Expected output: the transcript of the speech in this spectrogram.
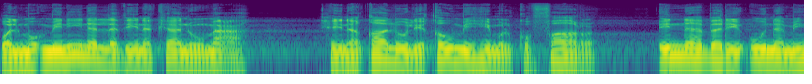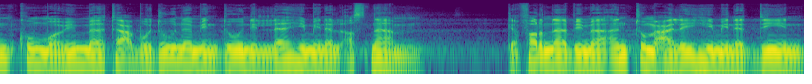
والمؤمنين الذين كانوا معه حين قالوا لقومهم الكفار إنا بريئون منكم ومما تعبدون من دون الله من الأصنام كفرنا بما أنتم عليه من الدين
